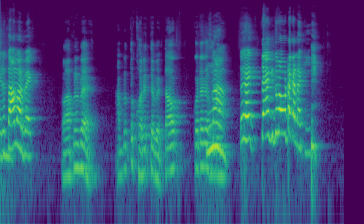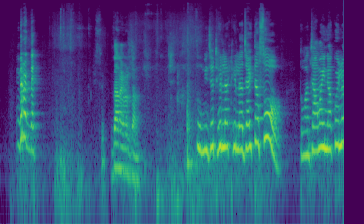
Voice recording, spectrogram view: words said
এটা তো আমার ব্যাগ। ও আপনার ব্যাগ? আপনার তো খরিদতে ব্যাগ। তাও কয়টা গেছে না। তো তা কি তোমার টাকা নাকি? দে দে। জান এবার জান। তুমি যে ঠেলা ঠেলা যাইতাছো তোমার জামাই না কইলো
